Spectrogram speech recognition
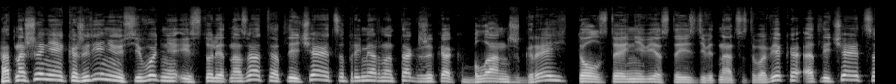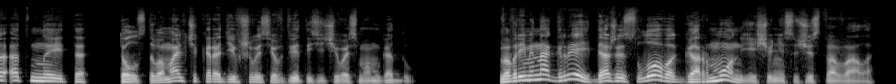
Отношение к ожирению сегодня и сто лет назад отличается примерно так же, как Бланш Грей, толстая невеста из XIX века, отличается от Нейта, толстого мальчика, родившегося в 2008 году. Во времена Грей даже слово «гормон» еще не существовало.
